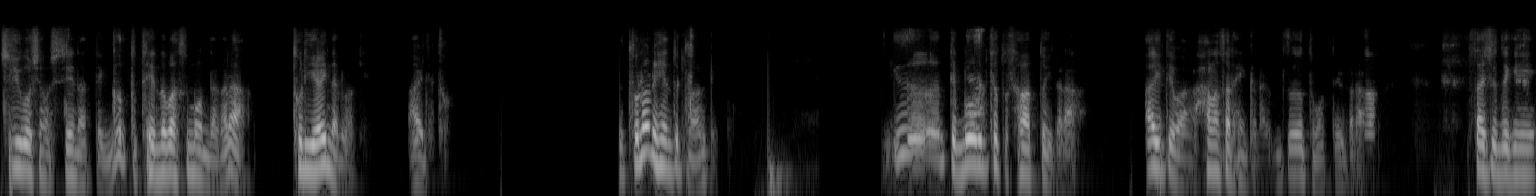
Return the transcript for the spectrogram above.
中腰の姿勢になって、ぐっと手伸ばすもんだから、取り合いになるわけ。相手と。取られへん時もあるけど、ぎゅーってボールちょっと触っといたら、相手は離されへんから、ずーっと持ってるから、最終的に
